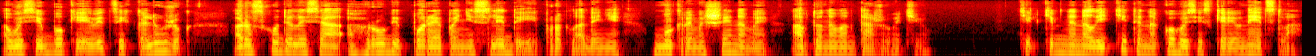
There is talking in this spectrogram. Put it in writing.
А в усі боки від цих калюжок розходилися грубі порепані сліди, прокладені мокрими шинами автонавантажувачів. Тільки б не налетіти на когось із керівництва.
